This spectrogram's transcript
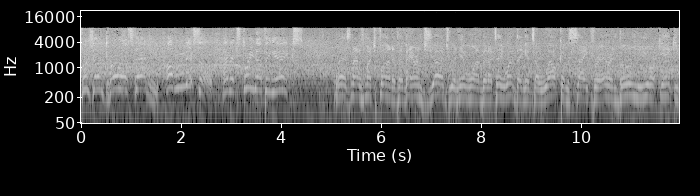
for Giancarlo Stanton. A missile, and it's 3 0 Yanks. Well, it's not as much fun if Aaron Judge would hit one, but I tell you one thing, it's a welcome sight for Aaron Boone, New York Yankee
